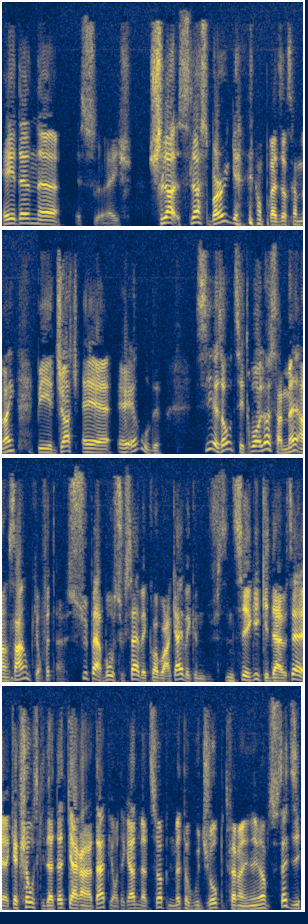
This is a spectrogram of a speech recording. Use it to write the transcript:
Hayden euh, Schlossberg, on pourrait dire ça ça, puis Josh Held. Si les autres, ces trois-là, ça met ensemble, qui ont fait un super beau succès avec Cobra Kai, avec une, série qui sais, quelque chose qui datait de 40 ans, puis on était capable de mettre ça, puis de mettre au goût du jour, puis de faire un énorme succès, dis,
